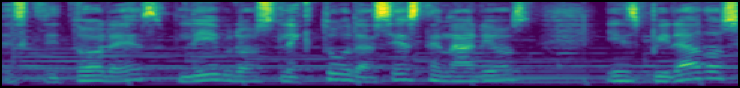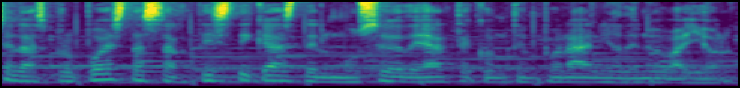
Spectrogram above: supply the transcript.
escritores, libros, lecturas y escenarios inspirados en las propuestas artísticas del Museo de Arte Contemporáneo de Nueva York,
